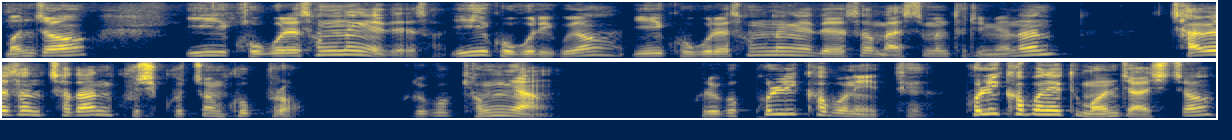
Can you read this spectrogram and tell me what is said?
먼저 이 고글의 성능에 대해서 이 고글이고요. 이 고글의 성능에 대해서 말씀을 드리면은 자외선 차단 99.9% 그리고 경량 그리고 polycarbonate polycarbonate 뭔지 아시죠?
